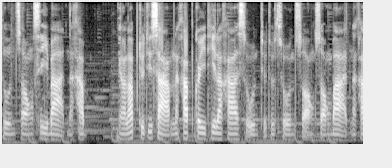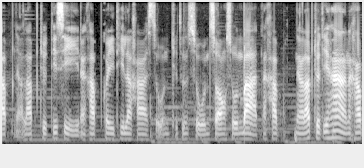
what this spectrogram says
0.0024 บาทนะครับ แนวรับจุดที่ 3 นะครับ ก็อยู่ที่ราคา 0.022 บาทนะครับ แนวรับจุดที่ 4 นะครับ ก็อยู่ที่ราคา 0.020 บาทนะครับ แนวรับจุดที่ 5 นะครับ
